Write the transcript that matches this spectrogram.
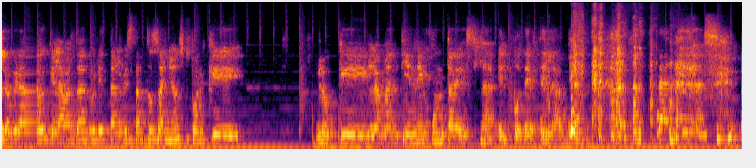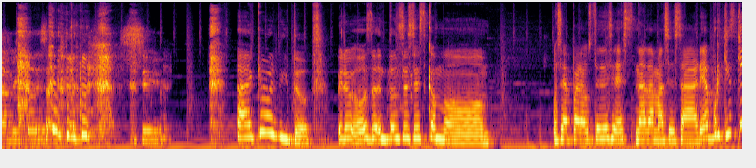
logrado que la banda dure tal vez tantos años porque lo que la mantiene junta es la, el poder de la vida. sí, amistades Sí. Ah, qué bonito. Pero entonces es como, o sea, para ustedes es nada más esa área, porque es que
